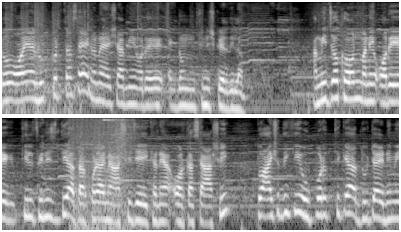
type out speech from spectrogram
তো ওই লুট করতে আসে এখানে এসে আমি ওরে একদম ফিনিশ করে দিলাম। আমি যখন মানে ওরে কিল ফিনিশ দিয়া তারপরে আমি আসি যে এখানে ওর কাছে আসি, তো আইসা দেখি উপরের থেকে দুইটা এনিমি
